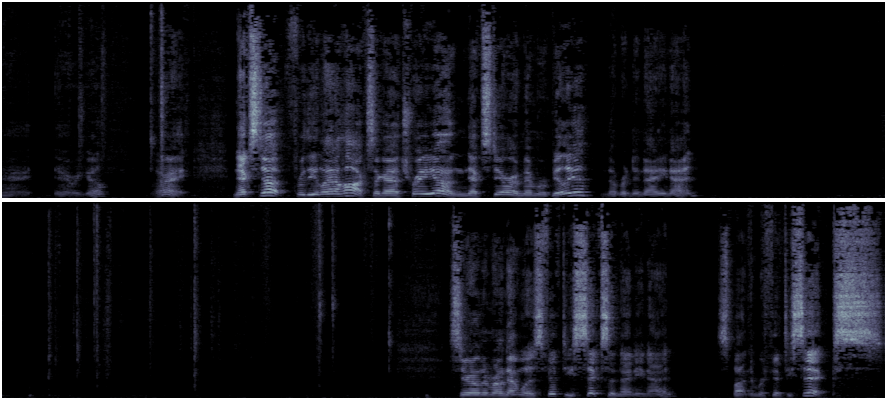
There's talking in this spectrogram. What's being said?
All right, there we go. All right. Next up for the Atlanta Hawks, I got a Trae Young, Next Era Memorabilia, number to 99. Serial number on that one is 56 of 99. Spot number 56.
